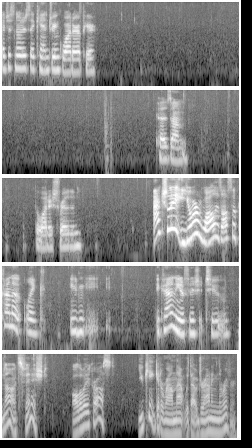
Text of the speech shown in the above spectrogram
I just noticed I can't drink water up here. Cause um the water's frozen. Actually, your wall is also kind of like you you kind of need to finish it too. No, it's finished. All the way across. You can't get around that without drowning in the river.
